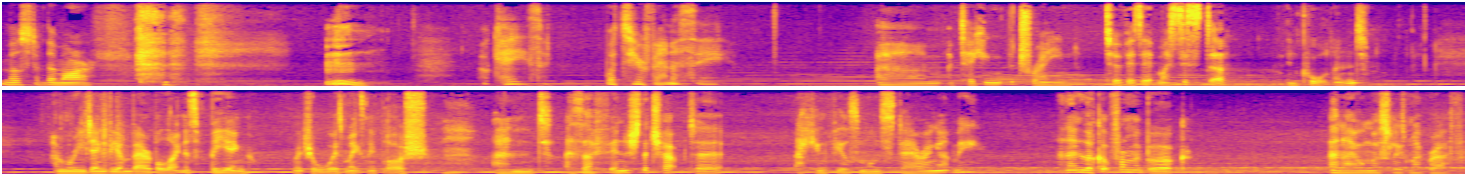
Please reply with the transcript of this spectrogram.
Most of them are. okay, so what's your fantasy? Um, I'm taking the train to visit my sister in Portland. I'm reading The Unbearable Lightness of Being, which always makes me blush. And as I finish the chapter, I can feel someone staring at me. And I look up from my book, and I almost lose my breath.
